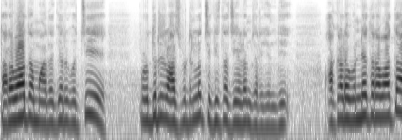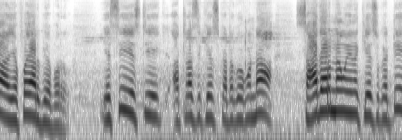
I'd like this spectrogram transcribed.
తర్వాత మా దగ్గరకు వచ్చి ప్రొద్దుటూరు హాస్పిటల్లో చికిత్స చేయడం జరిగింది. అక్కడ ఉండే తర్వాత FIR paper. SC ST atrocity case కట్టుకోకుండా సాధారణమైన కేసు కట్టి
